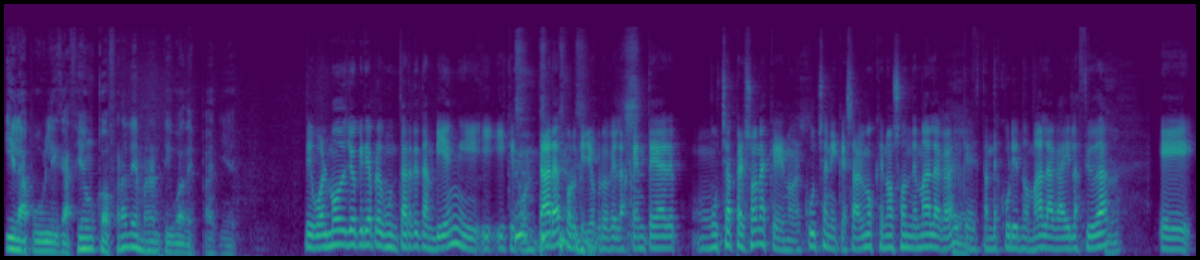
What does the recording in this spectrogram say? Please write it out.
y la publicación cofrade más antigua de España. De igual modo, yo quería preguntarte también y, y- y que contaras, porque yo creo que la gente, muchas personas que nos escuchan y que sabemos que no son de Málaga y que están descubriendo Málaga y la ciudad, eh,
